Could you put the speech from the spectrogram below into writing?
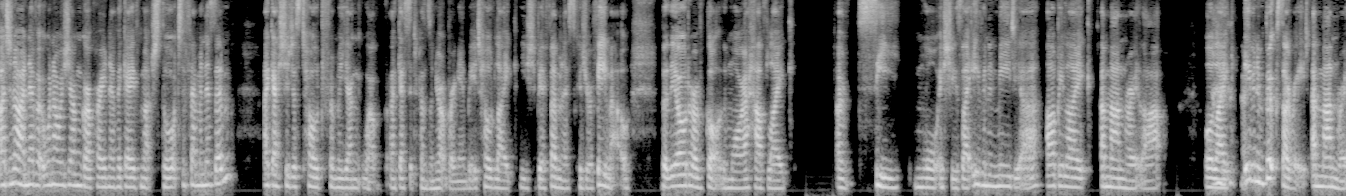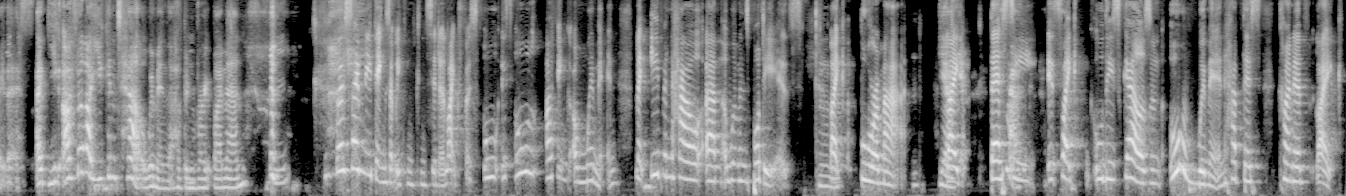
I don't know. I never, when I was younger, I probably never gave much thought to feminism. I guess you're just told from a young, well, I guess it depends on your upbringing, but you're told like you should be a feminist because you're a female. But the older I've got, the more I have like, I see more issues. Like even in media, I'll be like, a man wrote that. Or like even in books I read, a man wrote this. I, you, I feel like you can tell women that have been wrote by men. Mm-hmm. There's so many things that we can consider. Like for it's all, it's all I think on women. Like even how um, a woman's body is, mm. like for a man. Yeah. Like they're yeah. it's like all these girls and all women have this kind of like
